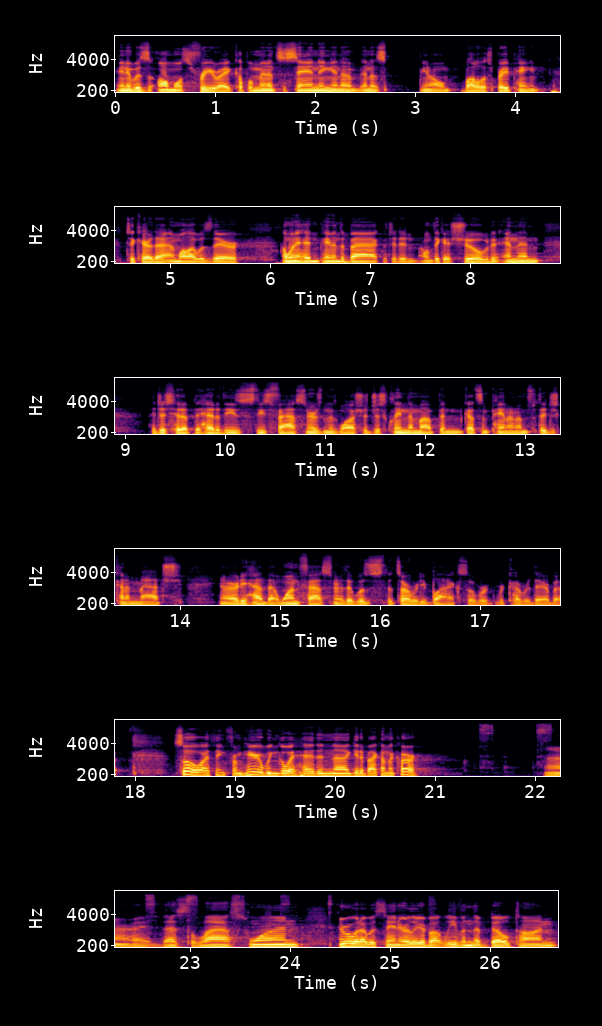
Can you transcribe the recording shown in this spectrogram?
And it was almost free, right? A couple minutes of sanding and a and a you know bottle of spray paint took care of that. And while I was there, I went ahead and painted the back, which I didn't, I don't think I showed. And then I just hit up the head of these, these fasteners and the washer, just cleaned them up and got some paint on them. So they just kind of matched. I already had that one fastener that was, that's already black. So we're, we're covered there. But so I think from here we can go ahead and uh, get it back on the car. All right, that's the last one. Remember what I was saying earlier about leaving the belt on?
